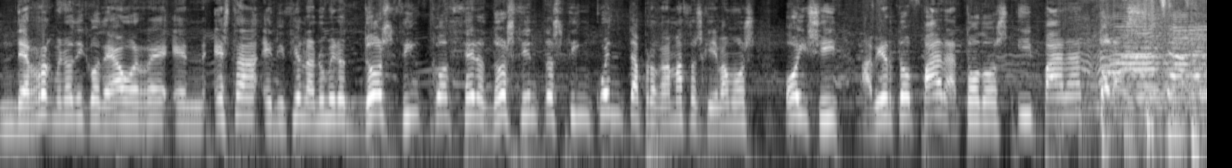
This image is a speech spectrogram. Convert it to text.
de rock melódico de AOR en esta edición, la número 250, 250 programazos que llevamos hoy sí abierto para todos y para todas.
